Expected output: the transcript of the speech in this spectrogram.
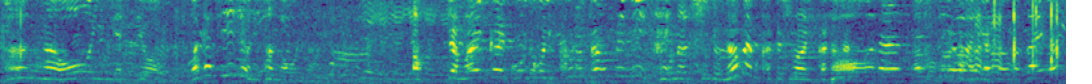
ファンが多いんですよ。私以上にファンが多いです。あじゃあ毎回こういうところに来るたんびに、はい同じ CD を何枚も買ってしまう方そうなんですよ。ありがとうございます。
